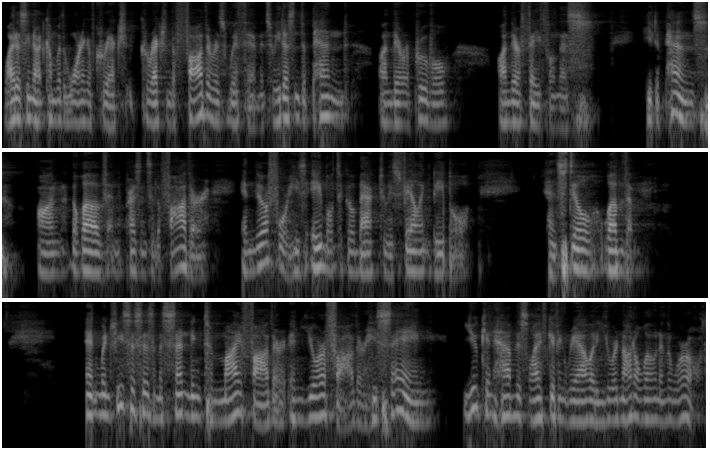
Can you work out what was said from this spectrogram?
Why does he not come with a warning of correction? correction? The Father is with him, and so he doesn't depend on their approval, on their faithfulness. He depends on the love and the presence of the Father, and therefore he's able to go back to his failing people and still love them. And when Jesus says, I'm ascending to my Father and your Father, he's saying, you can have this life giving reality. You are not alone in the world.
